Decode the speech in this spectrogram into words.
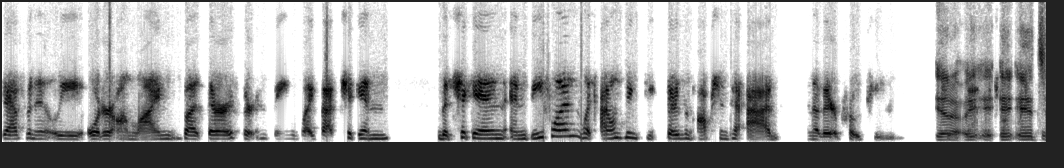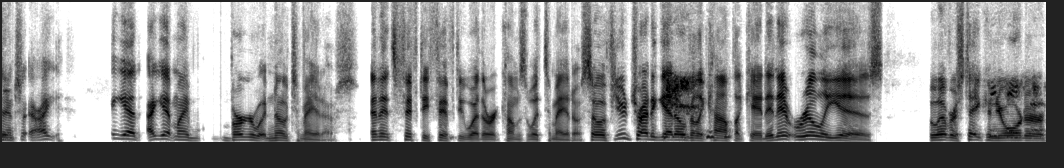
definitely order online. But there are certain things like that chicken, the chicken and beef one. Like I don't think there's an option to add another protein. Know, it, it, it's too. interesting. I, I get I get my burger with no tomatoes, and it's 50-50 whether it comes with tomatoes. So if you try to get overly complicated, it really is whoever's taking your order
